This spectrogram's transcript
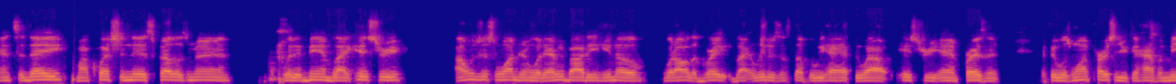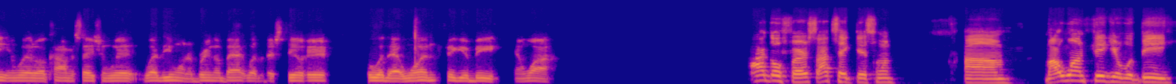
And today, my question is, fellas, man, with it being Black History, I was just wondering what everybody, you know, with all the great Black leaders and stuff that we had throughout history and present, if it was one person you could have a meeting with or a conversation with, whether you want to bring them back, whether they're still here, who would that one figure be and why? I'll go first. I'll take this one. Um, my one figure would be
